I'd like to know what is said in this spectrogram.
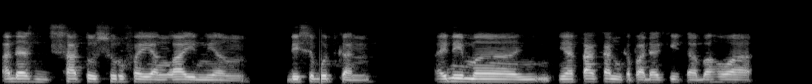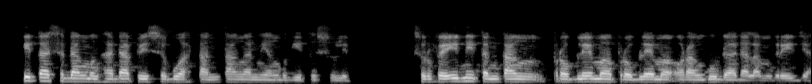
ada satu survei yang lain yang disebutkan. Ini menyatakan kepada kita bahwa kita sedang menghadapi sebuah tantangan yang begitu sulit. Survei ini tentang problema-problema orang muda dalam gereja.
